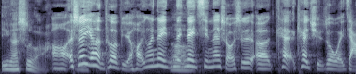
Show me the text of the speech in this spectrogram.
应该是吧？哦，哎所以也很特别哈，因为那那嗯那期那时候是呃 Catch Catch 作为嘉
